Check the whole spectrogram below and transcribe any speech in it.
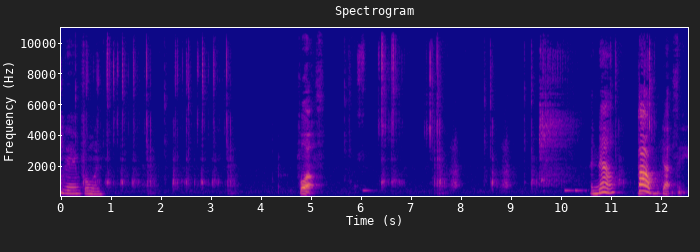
Name for one. Four. And now, Bob Yahtzee.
